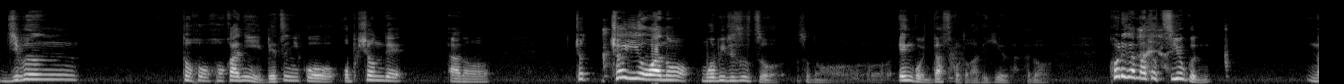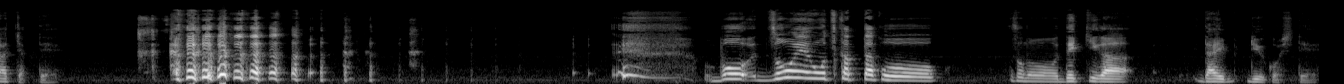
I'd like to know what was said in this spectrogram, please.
自分とほ他に別にこう、オプションで、あの、ちょ、ちょい弱のモビルスーツを、その、援護に出すことができるんだけど、これがまた強くなっちゃって。ぼ増援を使った、こう、その、デッキが大流行して、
